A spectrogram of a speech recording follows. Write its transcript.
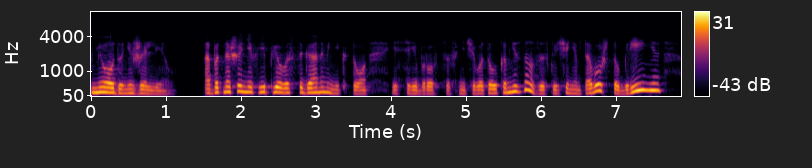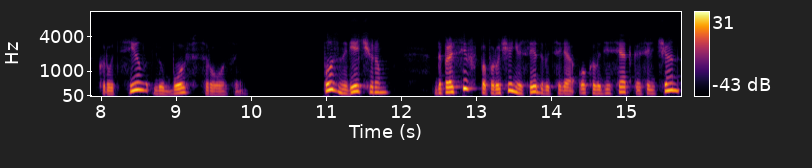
Меду не жалел. Об отношениях Епьева с цыганами никто из серебровцев ничего толком не знал, за исключением того, что Гриня крутил любовь с Розой. Поздно вечером, допросив по поручению следователя около десятка сельчан,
